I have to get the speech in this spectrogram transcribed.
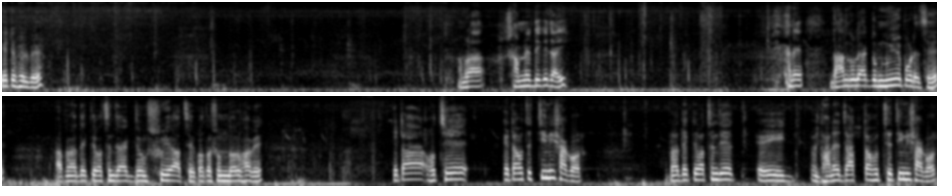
কেটে ফেলবে। আমরা সামনের দিকে যাই। এখানে ধানগুলো একদম নুয়ে পড়েছে। আপনারা দেখতে পাচ্ছেন যে একদম শুয়ে আছে কত সুন্দরভাবে। এটা হচ্ছে এটা হচ্ছে চিনি সাগর। আপনারা দেখতে পাচ্ছেন যে এই ধানের জাতটা হচ্ছে চিনি সাগর।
